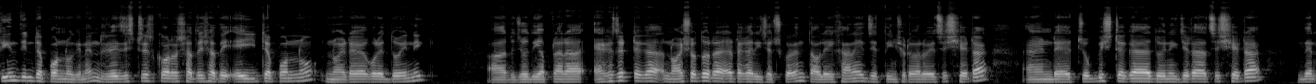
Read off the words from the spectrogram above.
তিন, তিনটা পণ্য কেনেন রেজিস্ট্রেট করার সাথে সাথে এইটা পণ্য নয় টাকা করে দৈনিক, আর যদি আপনারা এক হাজার টাকা, নয়শত টাকা রিচার্জ করেন, তাহলে এখানে যে তিনশো টাকা রয়েছে সেটা অ্যান্ড চব্বিশ টাকা দৈনিক যেটা আছে সেটা দেন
